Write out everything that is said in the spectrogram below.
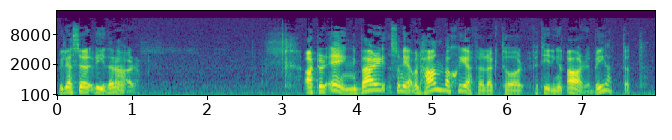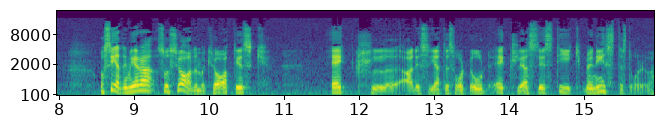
vi läser vidare här. Arthur Engberg, som även han var chefredaktör för tidningen Arbetet och sedermera socialdemokratisk ekl, ja, det är så jättesvårt ord, ecklesiastikminister står det va?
